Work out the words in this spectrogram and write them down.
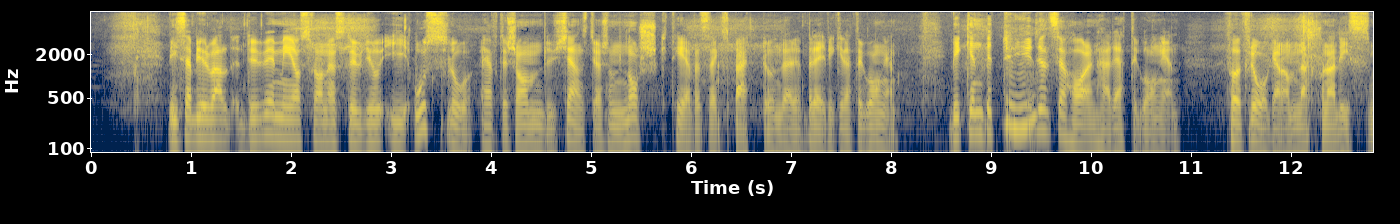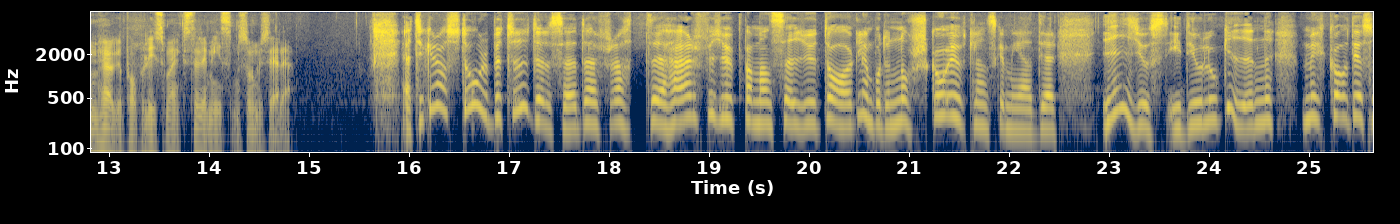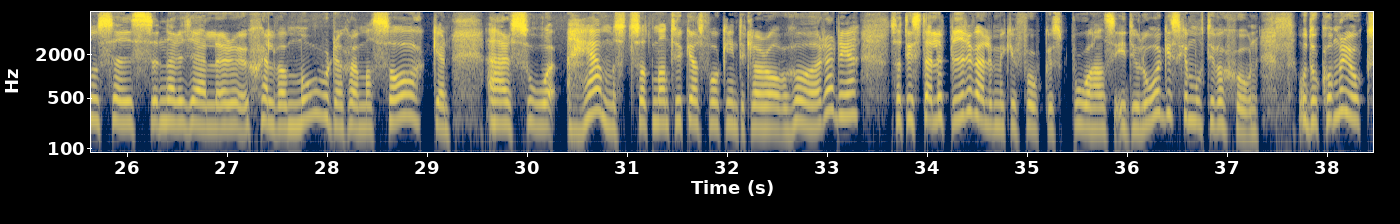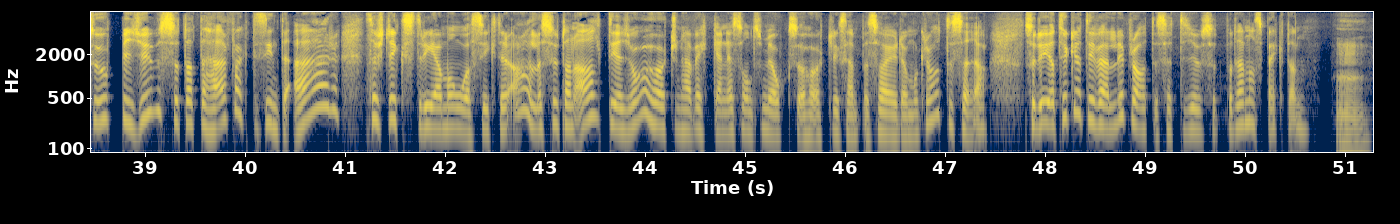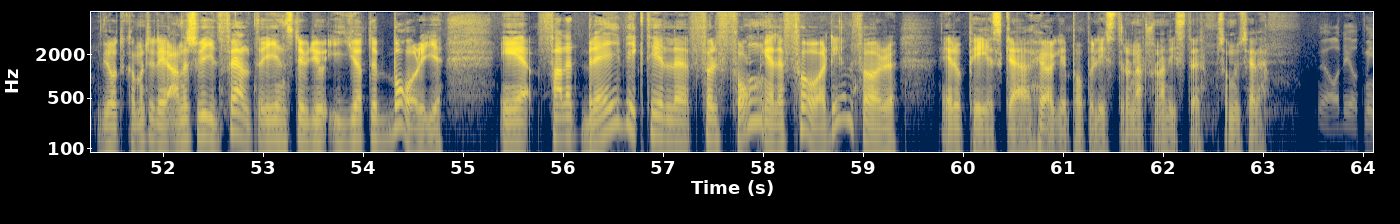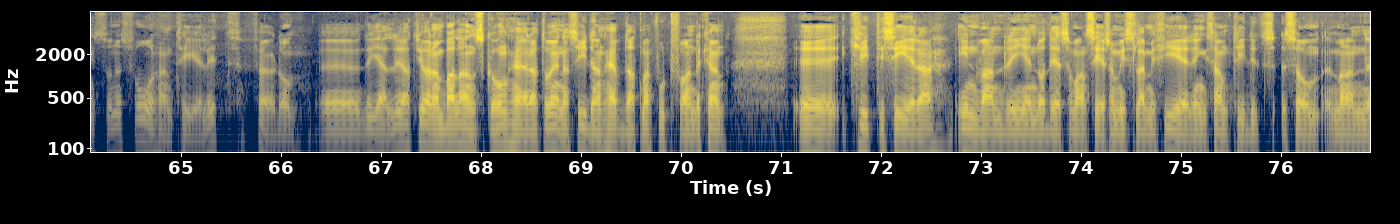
Lisa Bjurvald, du är med oss från en studio i Oslo eftersom du tjänstgör som norsk tvs expert under Breivik-rättegången. Vilken betydelse har den här rättegången för frågan om nationalism, högerpopulism och extremism som du ser det? Jag tycker det har stor betydelse därför att eh, här fördjupar man sig ju dagligen, både norska och utländska medier, i just ideologin. Mycket av det som sägs när det gäller själva morden, själva massakern är så hemskt så att man tycker att folk inte klarar av att höra det. Så att istället blir det väldigt mycket fokus på hans ideologiska motivation. Och då kommer det också upp i ljuset att det här faktiskt inte är särskilt extrema åsikter alls utan allt det jag har hört den här veckan är sånt som jag också också hört till exempel Sverigedemokrater säga. Så det, jag tycker att det är väldigt bra att det sätter ljuset på den aspekten. Mm, vi återkommer till det. Anders Widfält i en studio i Göteborg. Är fallet Breivik till förfång eller fördel för europeiska högerpopulister och nationalister som du ser det? Det är åtminstone svårhanterligt för dem. Eh, det gäller ju att göra en balansgång här, att å ena sidan hävda att man fortfarande kan eh, kritisera invandringen och det som man ser som islamifiering samtidigt som man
